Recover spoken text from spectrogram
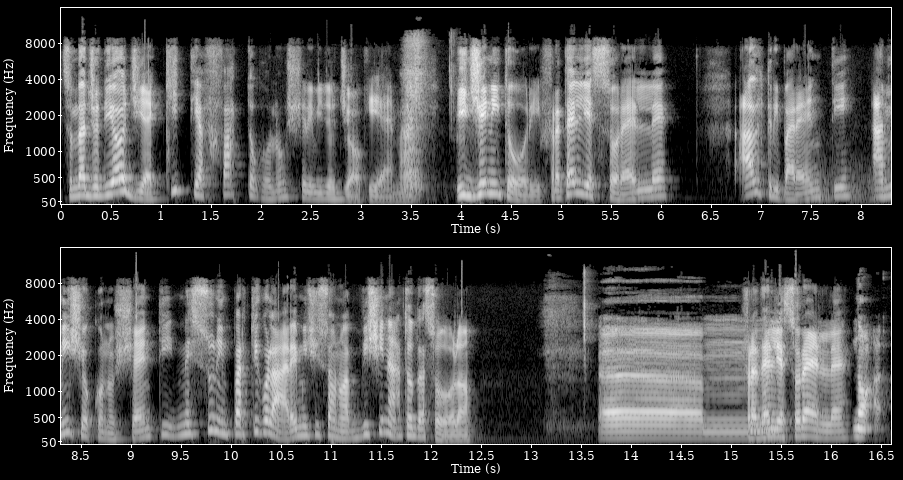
sondaggio di oggi è chi ti ha fatto conoscere i videogiochi, Ema? I genitori, fratelli e sorelle, altri parenti, amici o conoscenti, nessuno in particolare mi ci sono avvicinato da solo. Ehm... Fratelli e sorelle? No,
